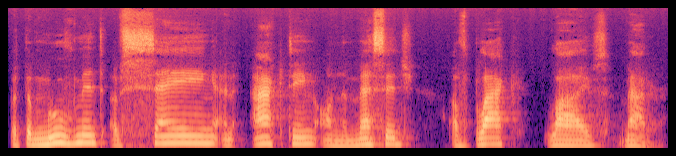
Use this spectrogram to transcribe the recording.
but the movement of saying and acting on the message of Black Lives Matter.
